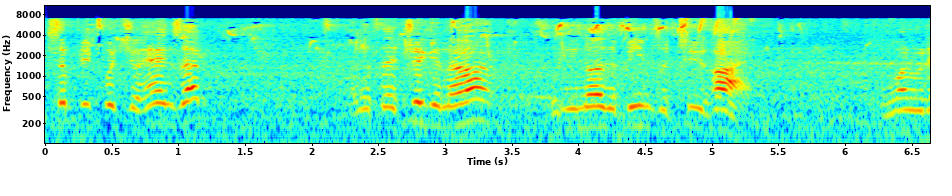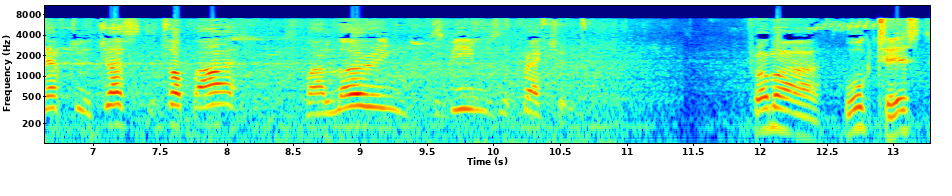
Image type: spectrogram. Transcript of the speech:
simply put your hands up, and if they trigger now, then you know the beams are too high. And one would have to adjust the top eye by lowering the beams a fraction. From our walk test,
